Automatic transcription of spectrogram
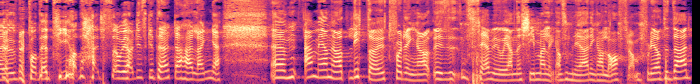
eh, på den tida der, så vi har diskutert det her lenge. Jeg mener jo at Litt av utfordringa ser vi jo i energimeldinga som regjeringa regjeringa la fram. Fordi der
